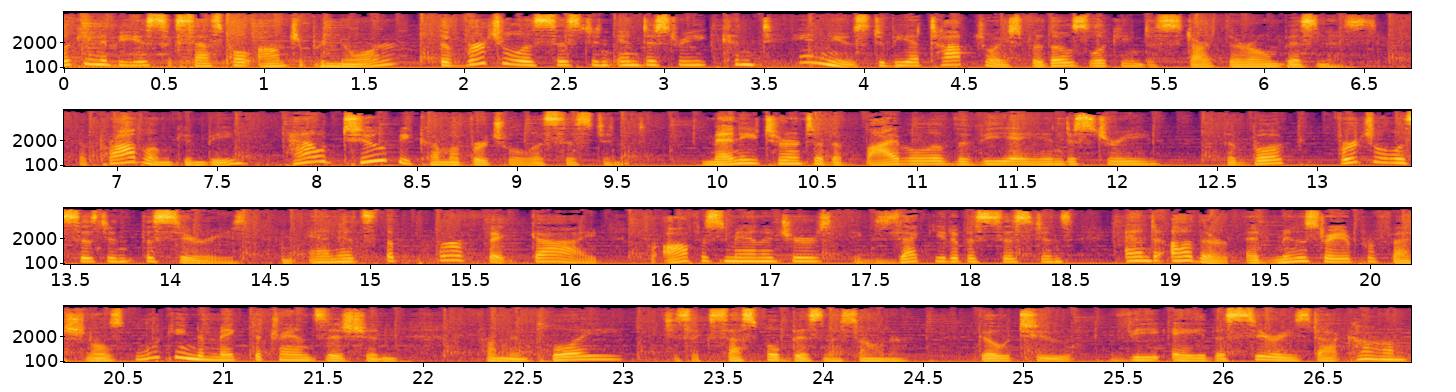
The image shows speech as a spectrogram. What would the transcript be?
Looking to be a successful entrepreneur? The virtual assistant industry continues to be a top choice for those looking to start their own business. The problem can be how to become a virtual assistant. Many turn to the Bible of the VA industry, the book Virtual Assistant the Series, and it's the perfect guide for office managers, executive assistants, and other administrative professionals looking to make the transition from employee to successful business owner. Go to vatheseries.com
